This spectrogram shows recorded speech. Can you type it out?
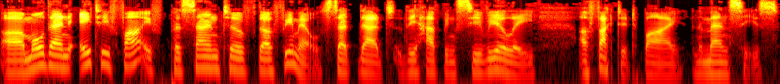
uh, more than 85% of the females said that they have been severely affected by the menses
